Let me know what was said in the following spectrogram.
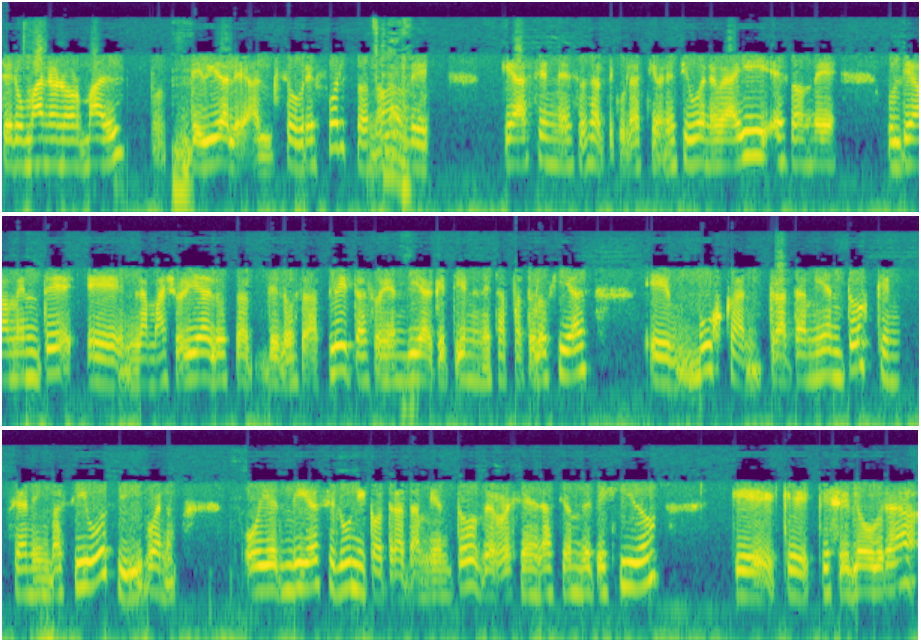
ser humano normal debido al, sobreesfuerzo ¿no? de que hacen esas articulaciones. Y bueno ahí es donde últimamente eh, la mayoría de los de los atletas hoy en día que tienen estas patologías eh, buscan tratamientos que sean invasivos y bueno hoy en día es el único tratamiento de regeneración de tejido que, que, se logra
